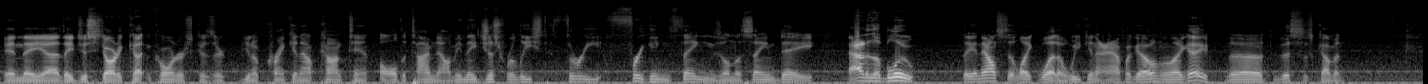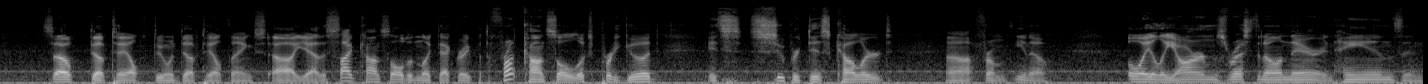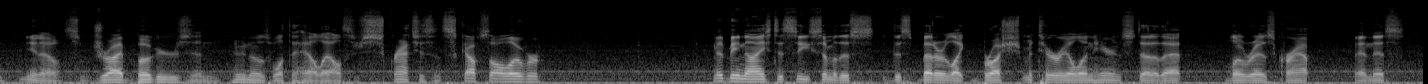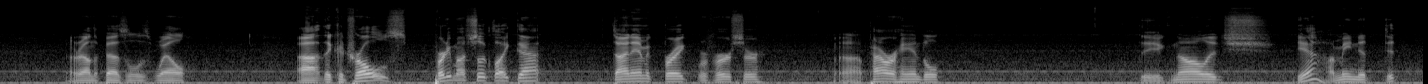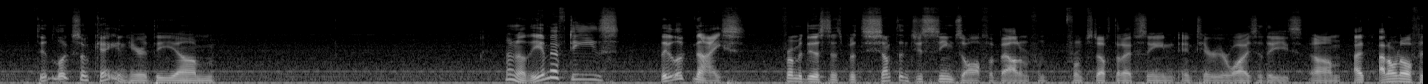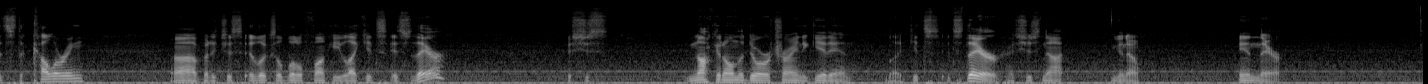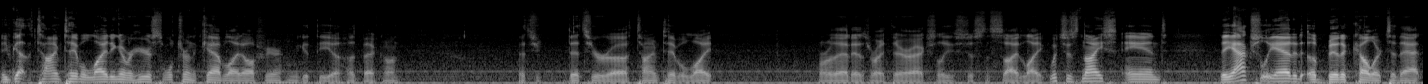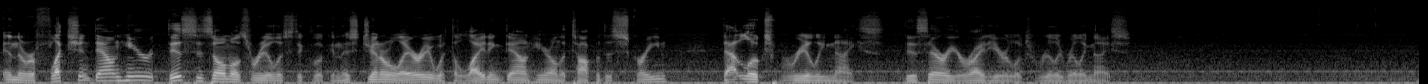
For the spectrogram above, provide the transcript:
And they uh, they just started cutting corners because they're you know cranking out content all the time now. I mean, they just released three frigging things on the same day out of the blue. They announced it like, what, a week and a half ago? And like, hey, uh, this is coming. So, Dovetail, doing Dovetail things. Uh, yeah, the side console didn't look that great, but the front console looks pretty good. It's super discolored uh, from, you know, oily arms resting on there and hands and, you know, some dry boogers and who knows what the hell else. There's scratches and scuffs all over. It'd be nice to see some of this this better like brush material in here instead of that low res crap and this around the bezel as well. Uh, the controls pretty much look like that. Dynamic brake, reverser, uh, power handle, the acknowledge. Yeah, I mean it did did looks okay in here. The um I don't know, the MFDs they look nice from a distance, but something just seems off about them from, from stuff that I've seen interior-wise of these. Um, I, I don't know if it's the coloring, uh, but it just it looks a little funky. Like it's it's there. It's just knocking on the door trying to get in. Like it's it's there. It's just not, you know, in there. You've got the timetable lighting over here, so we'll turn the cab light off here. Let me get the uh, HUD back on. That's your that's your uh, timetable light or that is right there actually. It's just the side light which is nice. And they actually added a bit of color to that. And the reflection down here this is almost realistic looking. This general area with the lighting down here on the top of this screen that looks really nice. This area right here looks really really nice.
